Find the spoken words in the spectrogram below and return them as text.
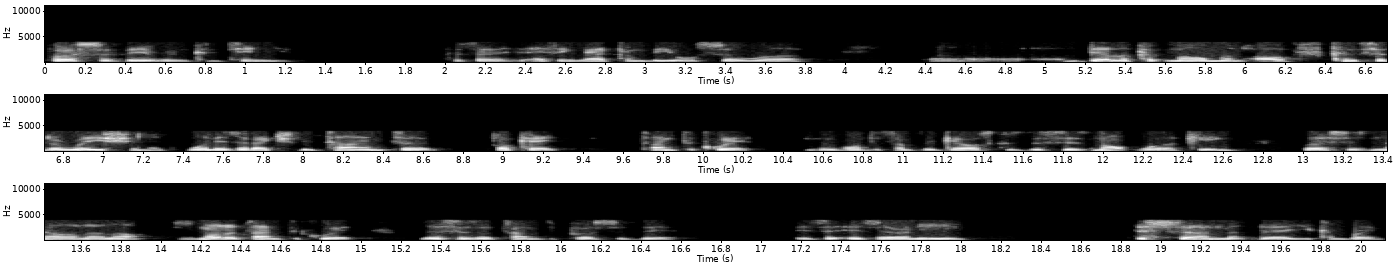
persevere and continue? Because I, I, think that can be also a, a delicate moment of consideration. Like when is it actually time to, okay, time to quit? move on to something else because this is not working versus no, no, no. It's not a time to quit. This is a time to persevere. Is, is there any discernment there you can bring?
